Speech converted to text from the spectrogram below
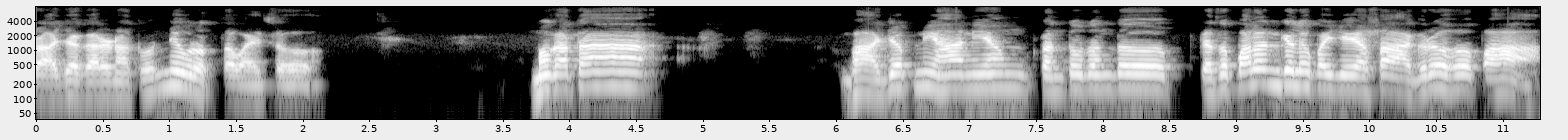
राजकारणातून निवृत्त व्हायचं. मग आता भाजपनी हा नियम तंतोतंत त्याचं पालन केलं पाहिजे असा आग्रह पहा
